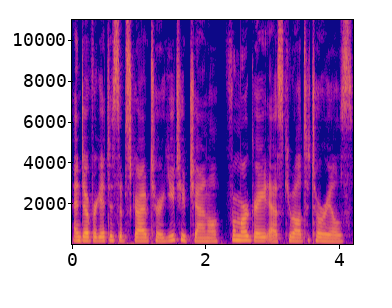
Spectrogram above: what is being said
and don't forget to subscribe to our YouTube channel for more great SQL tutorials.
